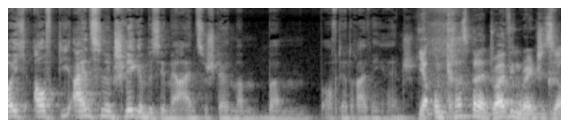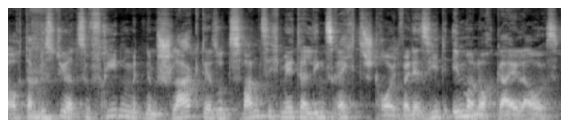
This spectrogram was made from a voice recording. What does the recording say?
euch auf die einzelnen Schläge ein bisschen mehr einzustellen beim, beim, auf der Driving Range. Ja, und krass bei der Driving Range ist ja auch, da bist du ja zufrieden mit einem Schlag, der so 20 Meter links-rechts streut, weil der sieht immer noch geil aus.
